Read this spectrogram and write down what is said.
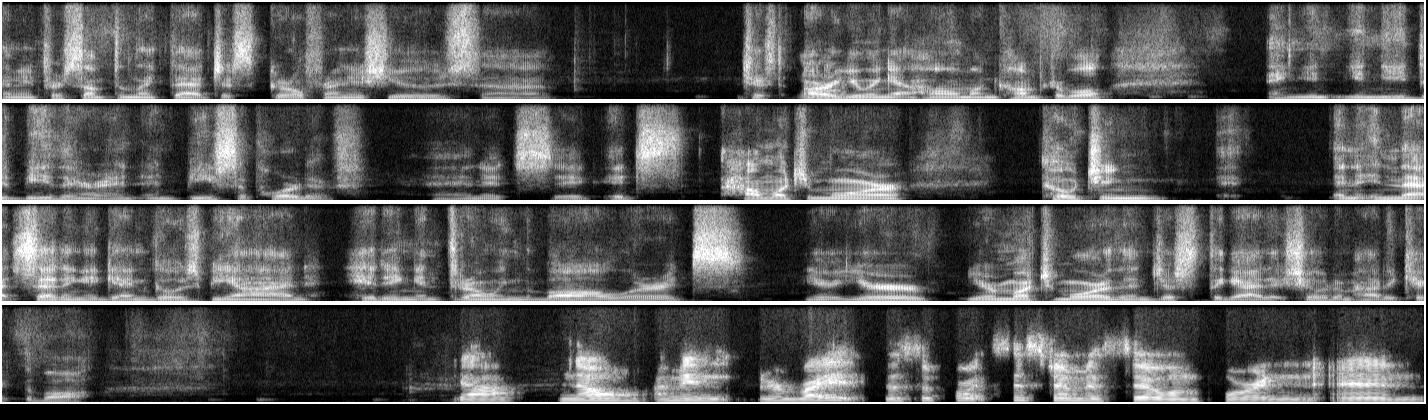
i mean for something like that just girlfriend issues uh just Yeah. arguing at home uncomfortable and you, you need to be there and, and be supportive. And it's it, it's how much more coaching and in that setting again goes beyond hitting and throwing the ball where it's you're you're you're much more than just the guy that showed him how to kick the ball. Yeah, no, I mean, you're right. The support system is so important. And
